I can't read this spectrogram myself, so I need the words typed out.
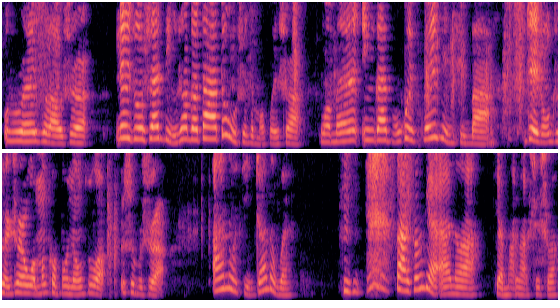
弗瑞斯老师，那座山顶上的大洞是怎么回事？我们应该不会飞进去吧？这种蠢事儿我们可不能做，是不是？阿诺紧张的问。“哼哼，放松点，阿诺。”卷毛老师说。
